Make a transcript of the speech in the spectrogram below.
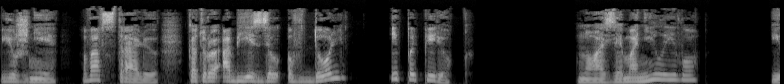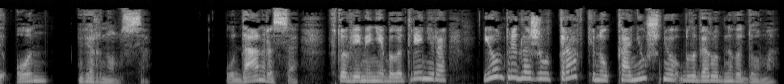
южнее, в Австралию, которую объездил вдоль и поперек. Но Азия манила его, и он вернулся. У Данроса в то время не было тренера, и он предложил Травкину конюшню благородного дома.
